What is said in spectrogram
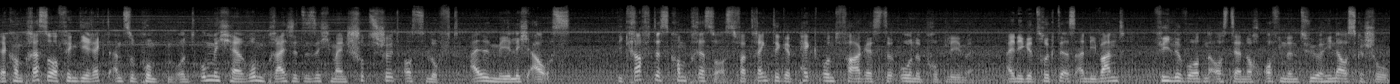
Der Kompressor fing direkt an zu pumpen und um mich herum breitete sich mein Schutzschild aus Luft allmählich aus. Die Kraft des Kompressors verdrängte Gepäck und Fahrgäste ohne Probleme. Einige drückte es an die Wand, viele wurden aus der noch offenen Tür hinausgeschoben.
